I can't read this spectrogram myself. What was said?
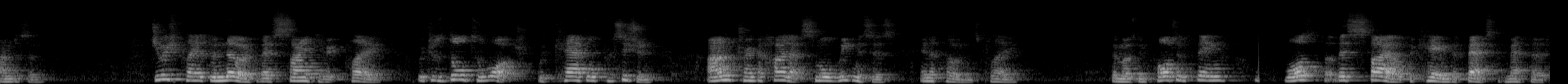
Anderssen. Jewish players were known for their scientific play, which was dull to watch with careful precision and trying to highlight small weaknesses in opponents' play. The most important thing was that this style became the best method,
